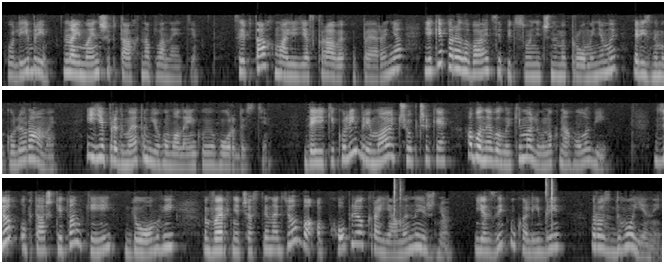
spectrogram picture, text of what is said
Колібрі найменший птах на планеті. Цей птах має яскраве оперення, яке переливається під сонячними променями різними кольорами і є предметом його маленької гордості. Деякі колібрі мають чубчики або невеликий малюнок на голові. Дзьоб у пташки тонкий, довгий, верхня частина дзьоба обхоплює краями нижню. Язик у калібрі роздвоєний.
